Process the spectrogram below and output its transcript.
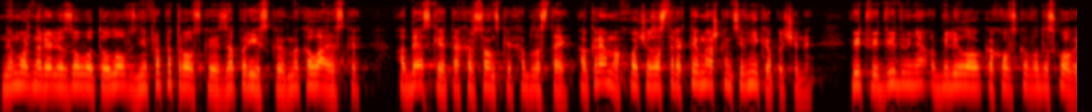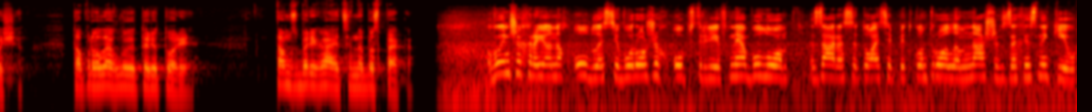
Не можна реалізовувати улов з Дніпропетровської, Запорізької, Миколаївської, Одеської та Херсонських областей. Окремо хочу застерегти мешканців Нікопольщини від відвідування обмілілого Каховського водосховища та прилеглої території. Там зберігається небезпека. В інших районах області ворожих обстрілів не було. Зараз ситуація під контролем наших захисників.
